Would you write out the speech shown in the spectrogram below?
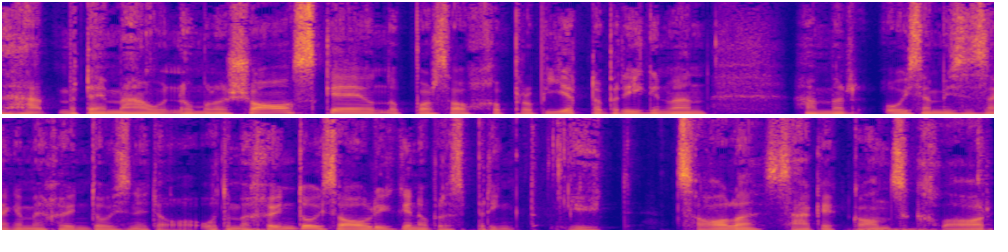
hat man dem auch nochmal eine Chance gegeben und noch ein paar Sachen probiert, aber irgendwann haben wir uns auch müssen sagen, wir können uns nicht an, oder wir können uns anlügen, aber es bringt nichts. Zahlen sagen ganz klar,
